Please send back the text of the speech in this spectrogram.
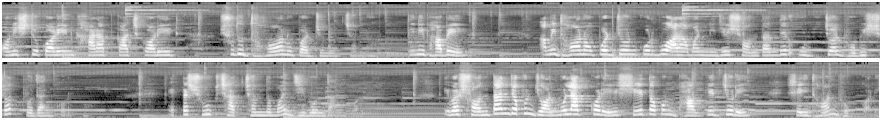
অনিষ্ট করেন, খারাপ কাজ করেন, শুধু ধন উপার্জনের জন্য। তিনি ভাবেন, আমি ধন উপার্জন করব আর আমার নিজের সন্তানদের উজ্জ্বল ভবিষ্যৎ প্রদান করব। একটা সুখ স্বাচ্ছন্দ্যময় জীবন দান করব। এবার সন্তান যখন জন্ম লাভ করে, সে তখন ভাগ্যের জোরেই সেই ধন ভোগ করে।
